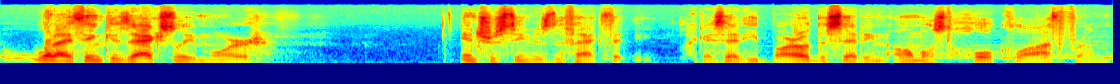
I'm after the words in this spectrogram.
what i think is actually more interesting is the fact that, like I said, he borrowed the setting almost whole cloth from,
